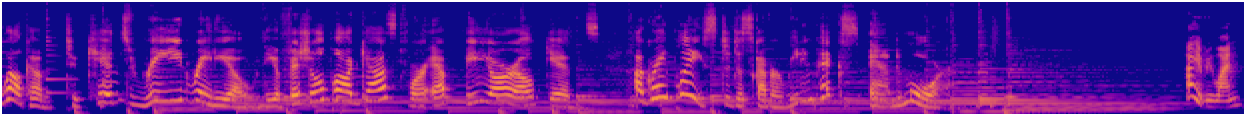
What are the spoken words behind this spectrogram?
Welcome to Kids Read Radio, the official podcast for FVRL Kids. A great place to discover reading picks and more. Hi, everyone.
